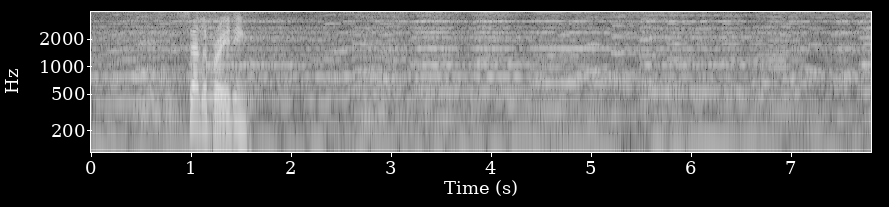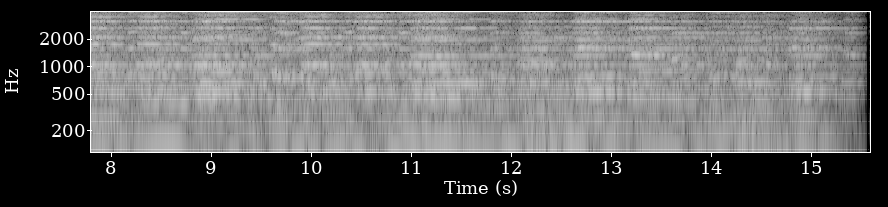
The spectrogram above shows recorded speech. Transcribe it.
celebrating.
